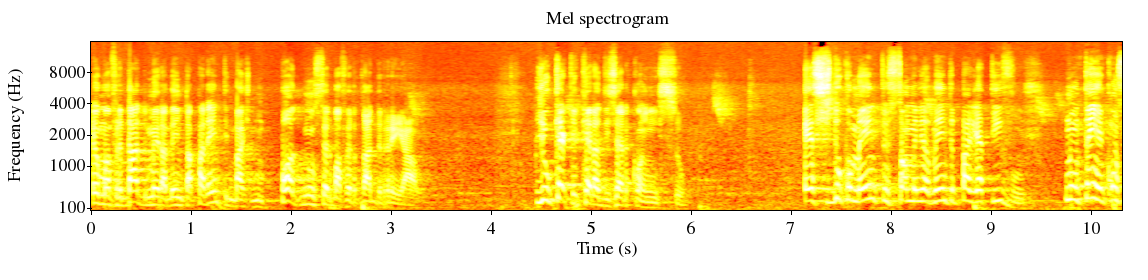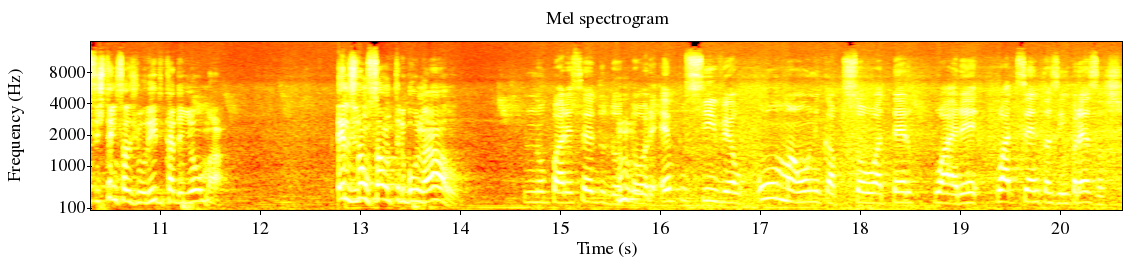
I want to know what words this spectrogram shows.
É uma verdade meramente aparente, mas não pode não ser uma verdade real. E o que é que quero dizer com isso? Esses documentos são meramente paliativos. Não têm consistência jurídica nenhuma. Eles não são um tribunal. No parecer do doutor, é possível uma única pessoa ter 400 empresas?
